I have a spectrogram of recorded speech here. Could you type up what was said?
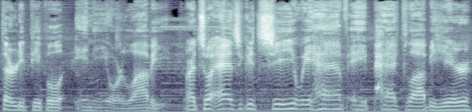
30 people in your lobby. All right, so as you can see, we have a packed lobby here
